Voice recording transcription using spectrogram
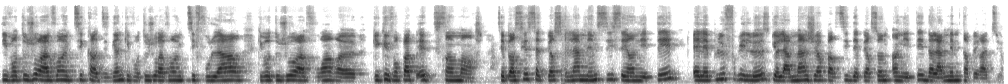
qui vont toujours avoir un petit cardigan, qui vont toujours avoir un petit foulard, qui vont toujours avoir, euh, qui ne vont pas être sans manches. C'est parce que cette personne-là, même si c'est en été, elle est plus frileuse que la majeure partie des personnes en été dans la même température.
